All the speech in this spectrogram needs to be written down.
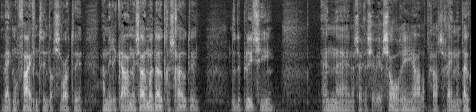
week nog 25 zwarte Amerikanen zomaar doodgeschoten door de politie. En uh, dan zeggen ze weer sorry. Ja, dat gaat op een gegeven moment ook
